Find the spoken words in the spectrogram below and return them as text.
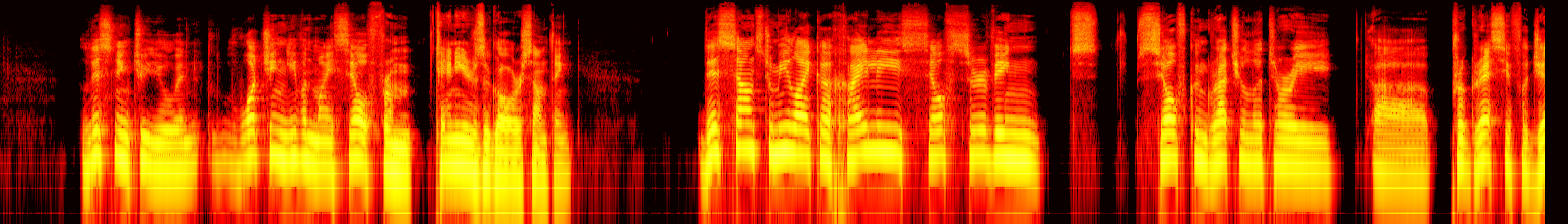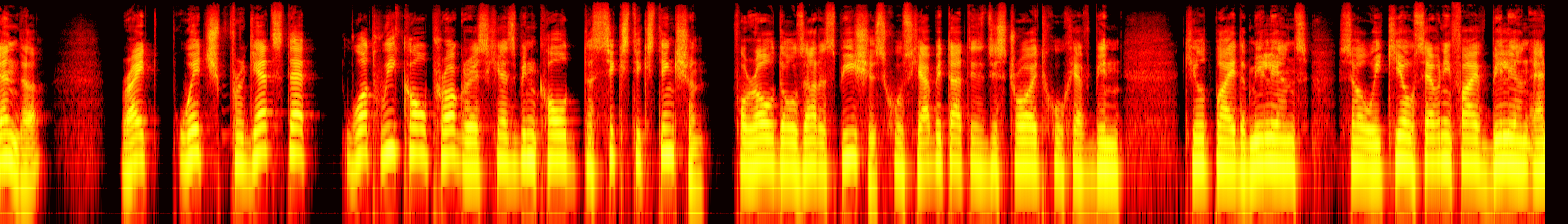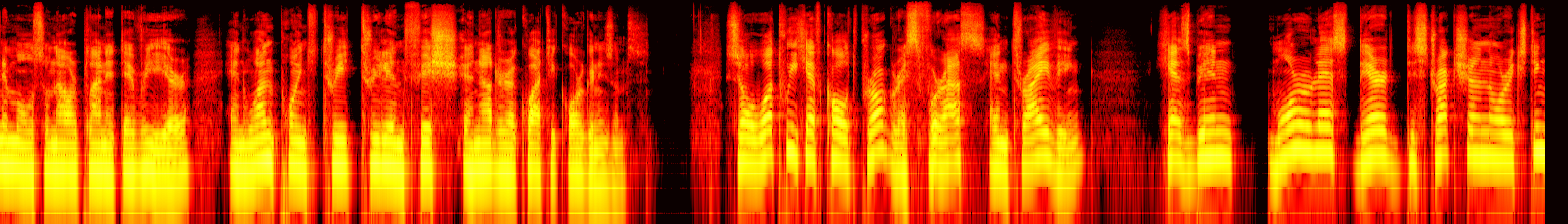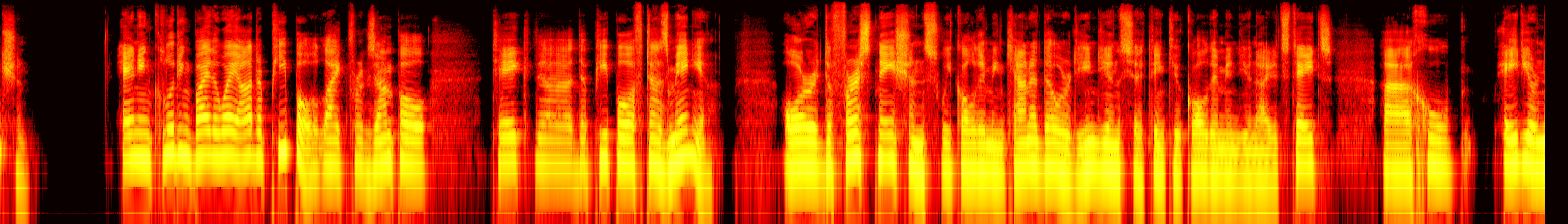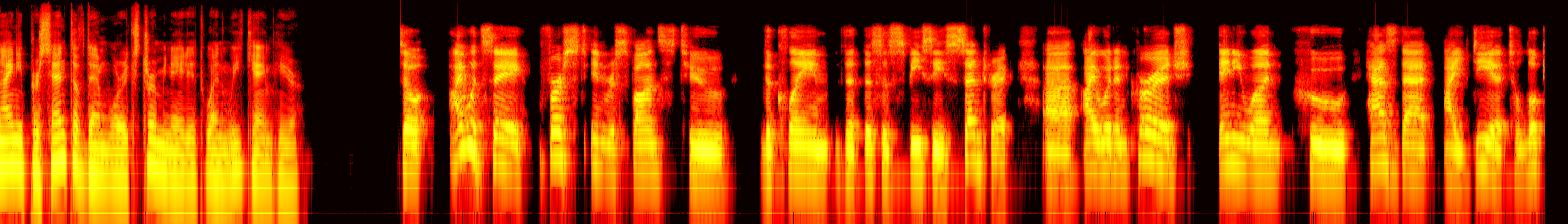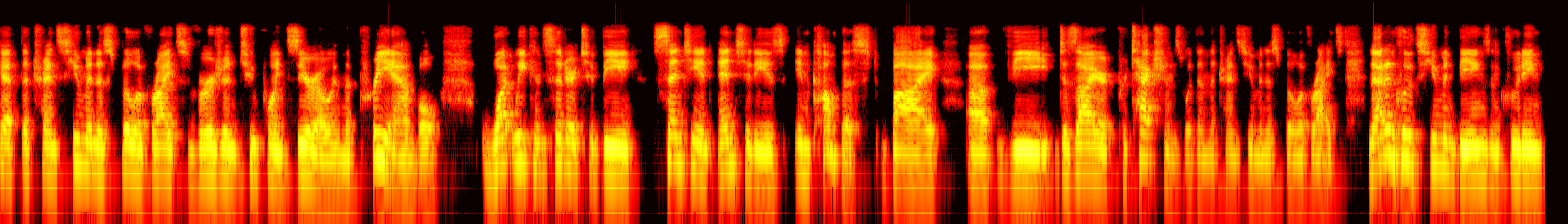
listening to you and watching even myself from 10 years ago or something, this sounds to me like a highly self serving, self congratulatory, uh, progressive agenda, right? Which forgets that what we call progress has been called the sixth extinction for all those other species whose habitat is destroyed, who have been killed by the millions. So we kill 75 billion animals on our planet every year and 1.3 trillion fish and other aquatic organisms. So what we have called progress for us and thriving has been more or less their destruction or extinction and including, by the way, other people. Like, for example, take the the people of Tasmania, or the First Nations, we call them in Canada, or the Indians, I think you call them in the United States, uh, who 80 or 90 percent of them were exterminated when we came here. So I would say, first, in response to the claim that this is species centric, uh, I would encourage anyone who has that idea to look at the Transhumanist Bill of Rights version 2.0 in the preamble, what we consider to be sentient entities encompassed by uh, the desired protections within the Transhumanist Bill of Rights. And that includes human beings, including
